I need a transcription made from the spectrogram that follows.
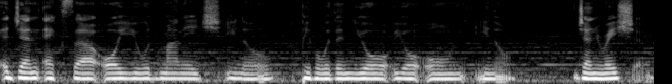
a Gen Xer or you would manage, you know, people within your, your own, you know, generation.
